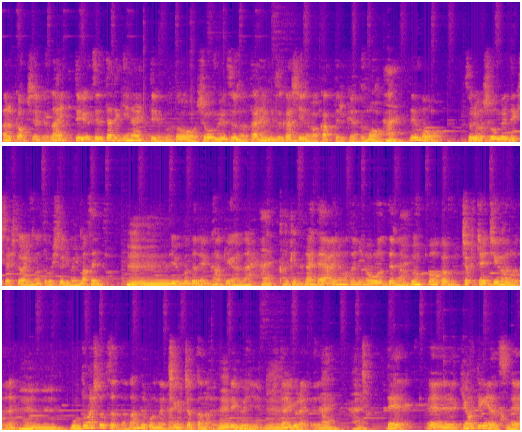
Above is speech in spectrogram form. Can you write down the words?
あるかもしれないけどないっていう絶対的にないっていうことを証明するのは大変難しいのは分かってるけれども、はい、でもそれを証明できた人は今のところ一人もいませんと。いうことで関係がない。はい、関係ない。大体アイヌ語と日本語っていうのは文法がむちゃくちゃに違うのでね、うんうん、元が一つだったらなんでこんなに違っちゃったの、はい、っていうふうに聞きたいぐらいでね。はいはい、で、えー、基本的にはですね、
